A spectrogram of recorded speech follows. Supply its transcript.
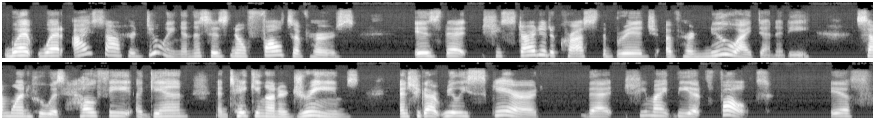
What what I saw her doing, and this is no fault of hers, is that she started across the bridge of her new identity someone who was healthy again and taking on her dreams. And she got really scared that she might be at fault if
